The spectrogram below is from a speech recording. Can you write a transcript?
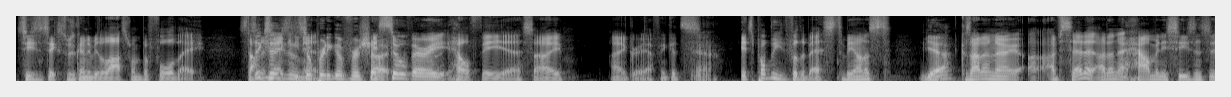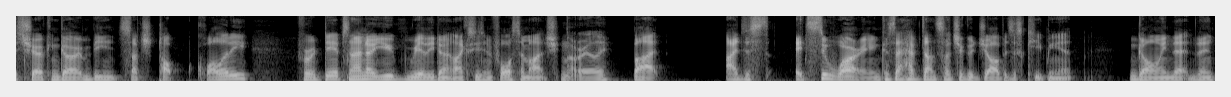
season six was going to be the last one before they started six seasons still pretty good for a show. It's still very healthy. Yes, I I agree. I think it's yeah, it's probably for the best to be honest. yeah, Because I don't know, I've said it. I don't know how many seasons this show can go and be such top quality for a dips. And I know you really don't like season four so much, not really. but I just it's still worrying because they have done such a good job of just keeping it going. That the,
